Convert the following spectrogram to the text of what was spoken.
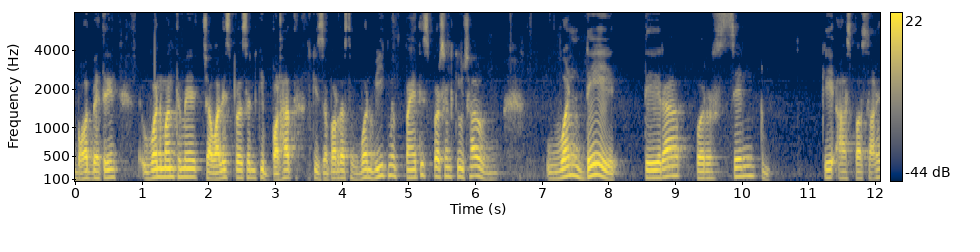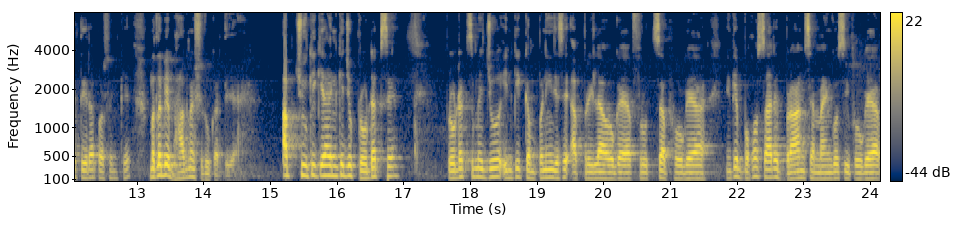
बहुत बेहतरीन वन मंथ में चवालीस परसेंट की बढ़त, की ज़बरदस्त वन वीक में पैंतीस परसेंट की उछाल वन डे तेरह परसेंट के आसपास साढ़े तेरह परसेंट के मतलब ये भागना शुरू कर दिया है। अब चूँकि क्या है इनके जो प्रोडक्ट्स हैं प्रोडक्ट्स में जो इनकी कंपनी जैसे अप्रीला हो गया फ्रूट्सअप हो गया, इनके बहुत सारे ब्रांड्स हैं मैंगो सिप हो गया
